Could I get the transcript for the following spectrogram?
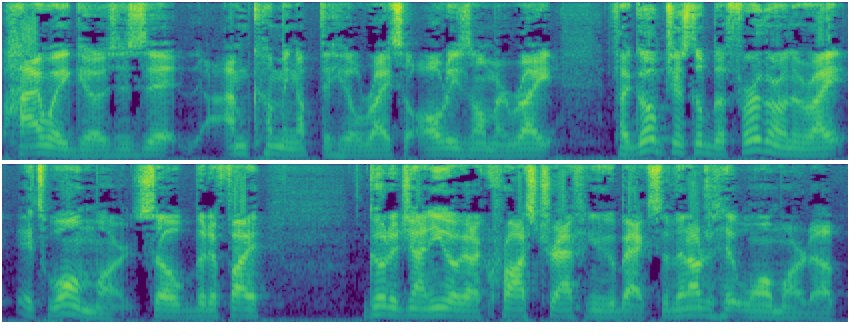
highway goes is that I'm coming up the hill, right? So Aldi's on my right. If I go up just a little bit further on the right, it's Walmart. So, but if I go to Johnny, I got to cross traffic and go back. So then I'll just hit Walmart up,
